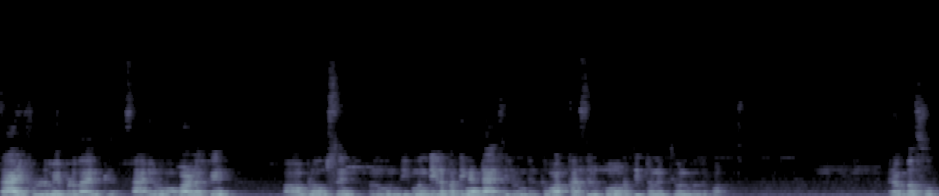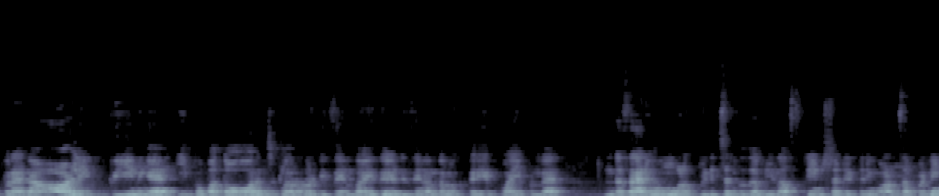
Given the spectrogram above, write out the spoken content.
சாரீ ஃபுல்லுமே இப்படி தான் இருக்குது சாரீ ரொம்ப அழகு. ப்ளவுஸு முந்தி. முந்தியில் பார்த்தீங்கன்னா டேசில் வந்திருக்கு. மக்கா சில்க் முந்நூற்றி தொண்ணூற்றி ஒன்பது ரூபாய். ரொம்ப சூப்பரான ஆலிவ் க்ரீனுங்க இப்போ பார்த்தா ஆரஞ்சு கலரோட டிசைன் தான் இது. டிசைன் அந்த அளவுக்கு தெரியறதுக்கு வாய்ப்பு இல்லை இந்த saree உங்களுக்கு பிடிச்சிருந்தது அப்படின்னா ஸ்க்ரீன்ஷாட் எடுத்து நீங்கள் வாட்ஸ்அப் பண்ணி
